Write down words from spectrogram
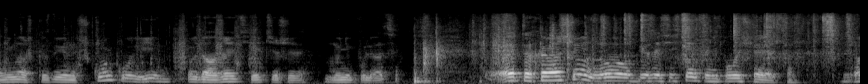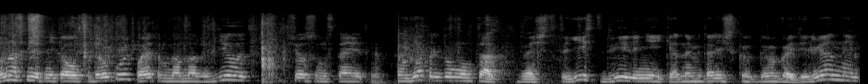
немножко сдвинуть шкурку и продолжать эти же манипуляции. Это хорошо, но без ассистента не получается. У нас нет никого под рукой, поэтому нам надо сделать все самостоятельно. Я придумал так. Значит, есть две линейки. Одна металлическая, другая деревянная.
